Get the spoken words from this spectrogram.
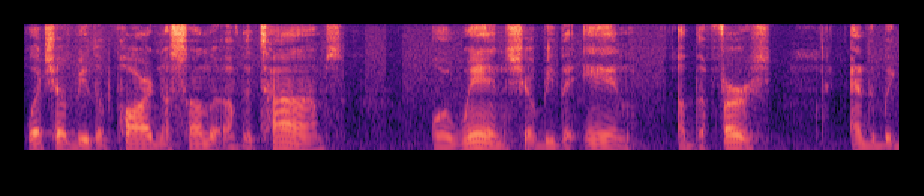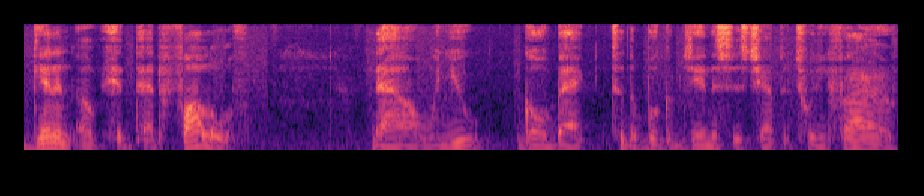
What shall be the pardon asunder of the times, or when shall be the end of the first, and the beginning of it that followeth? Now, when you go back to the book of Genesis, chapter 25,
